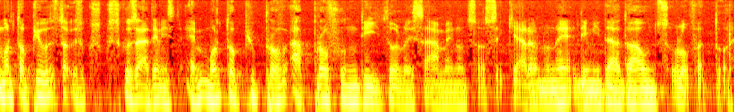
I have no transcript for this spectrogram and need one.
molto più scusatemi è molto più approfondito l'esame non so se è chiaro non è limitato a un solo fattore.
